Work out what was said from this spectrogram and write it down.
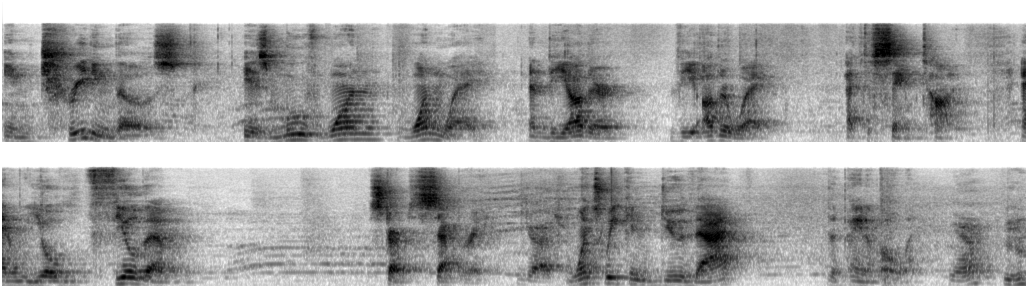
in treating those is move one one way and the other the other way at the same time. And you'll feel them start to separate. Gotcha. Once we can do that, the pain will go away. Yeah. Mm hmm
